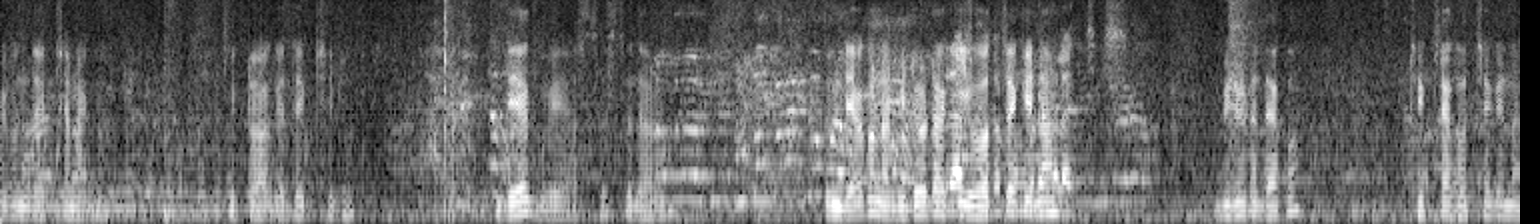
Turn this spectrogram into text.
এখন দেখছে না একটু আগে দেখছিল। দেখবে, আস্তে আস্তে দাঁড়াও। তুমি দেখো না ভিডিওটা কি হচ্ছে কি না ভিডিওটা দেখো, ঠিকঠাক হচ্ছে কি না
